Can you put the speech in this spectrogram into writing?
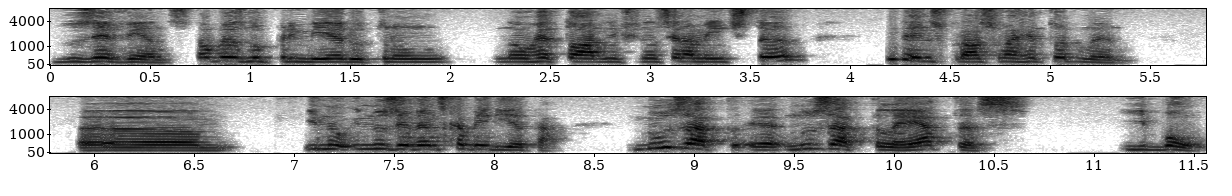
dos eventos. Talvez no primeiro tu não, não retorne financeiramente tanto, e daí nos próximos vai retornando. E, no, e, nos eventos caberia, tá? Nos, eh, nos atletas, e, bom,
